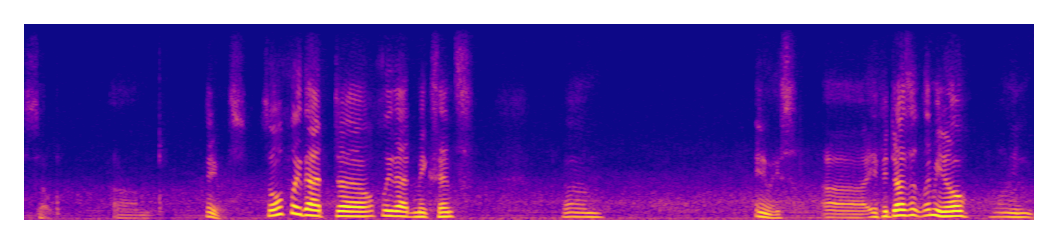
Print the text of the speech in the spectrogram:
So, um, anyways, so hopefully that uh, hopefully that makes sense. Um, anyways, uh, if it doesn't, let me know. I mean,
